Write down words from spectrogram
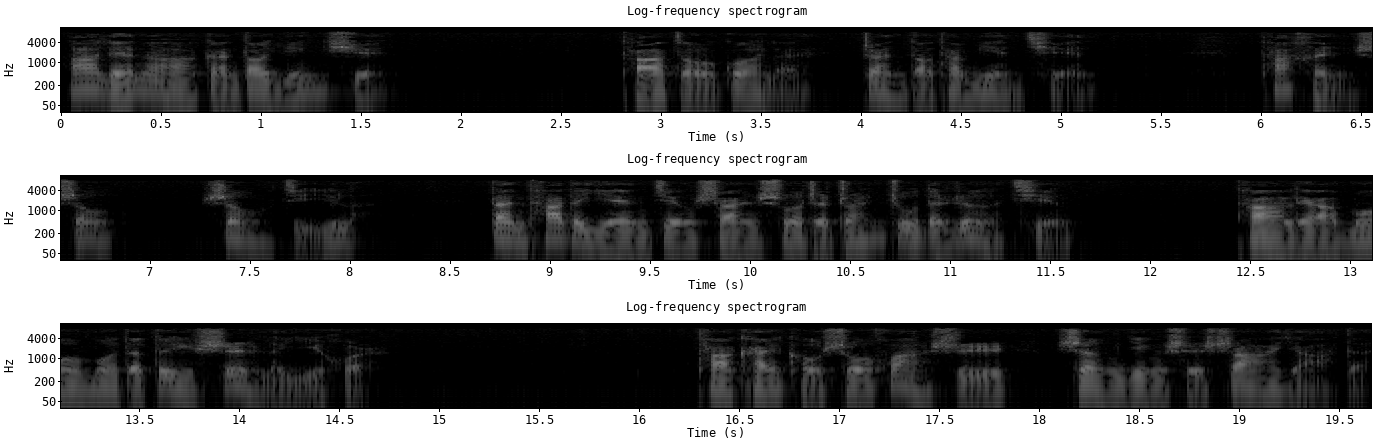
阿莲娜感到晕眩。他走过来，站到他面前。他很瘦，瘦极了，但他的眼睛闪烁着专注的热情。他俩默默的对视了一会儿。他开口说话时，声音是沙哑的。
